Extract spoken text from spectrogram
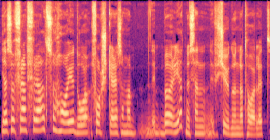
Ja, så framförallt så har ju då forskare som har börjat nu sedan 2000-talet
